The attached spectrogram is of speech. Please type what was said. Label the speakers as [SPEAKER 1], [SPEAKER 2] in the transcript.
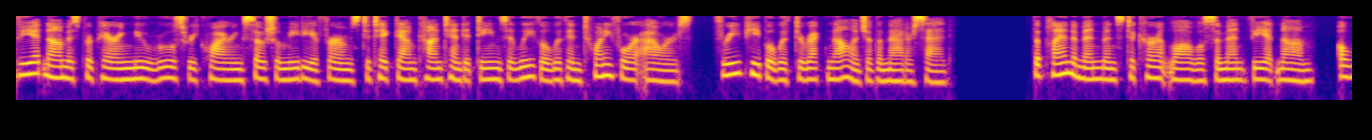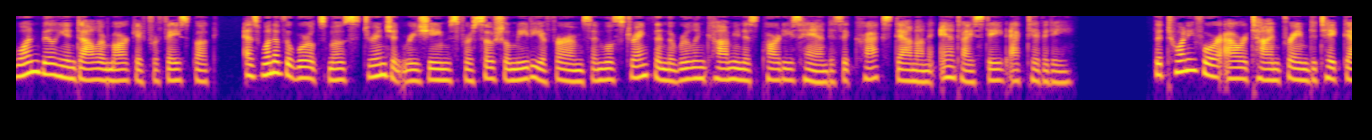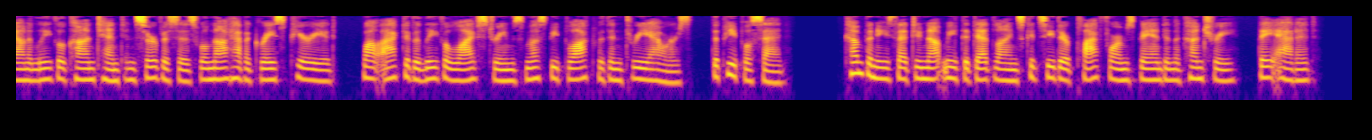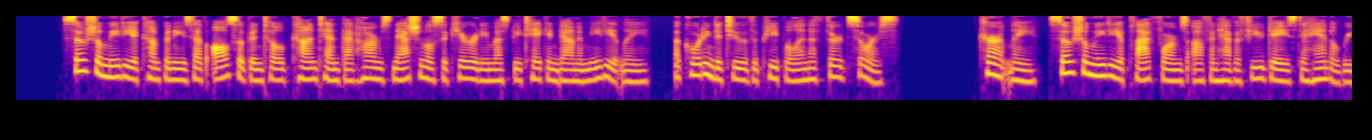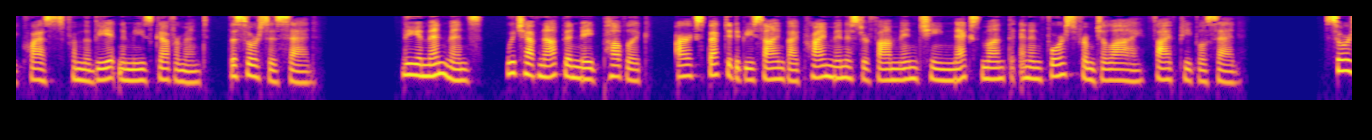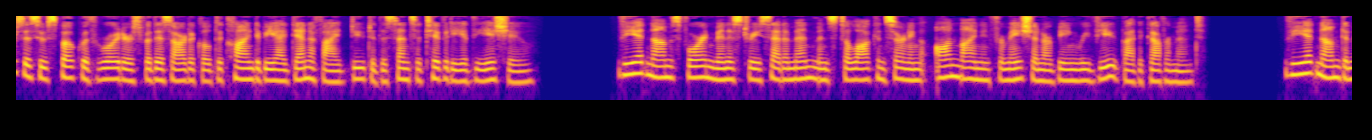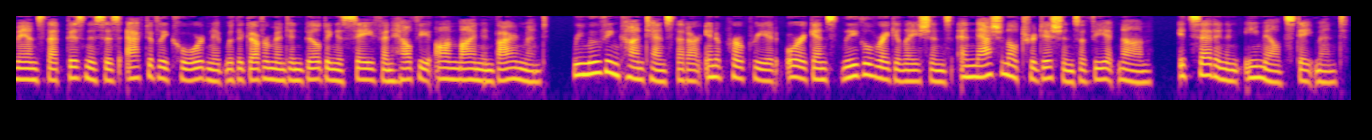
[SPEAKER 1] Vietnam is preparing new rules requiring social media firms to take down content it deems illegal within 24 hours, three people with direct knowledge of the matter said. The planned amendments to current law will cement Vietnam, a $1 billion market for Facebook, as one of the world's most stringent regimes for social media firms and will strengthen the ruling Communist Party's hand as it cracks down on anti state activity. The 24 hour time frame to take down illegal content and services will not have a grace period, while active illegal live streams must be blocked within three hours, the people said. Companies that do not meet the deadlines could see their platforms banned in the country, they added. Social media companies have also been told content that harms national security must be taken down immediately, according to two of the people and a third source. Currently, social media platforms often have a few days to handle requests from the Vietnamese government, the sources said. The amendments, which have not been made public, are expected to be signed by Prime Minister Pham Minh Chinh next month and enforced from July, five people said. Sources who spoke with Reuters for this article declined to be identified due to the sensitivity of the issue. Vietnam's foreign ministry said amendments to law concerning online information are being reviewed by the government. Vietnam demands that businesses actively coordinate with the government in building a safe and healthy online environment, removing contents that are inappropriate or against legal regulations and national traditions of Vietnam, it said in an emailed statement.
